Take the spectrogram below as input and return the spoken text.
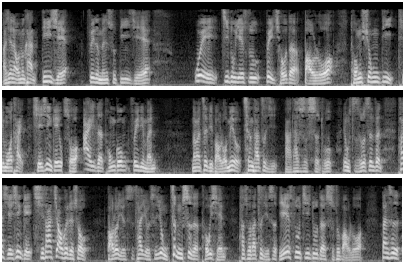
啊。现在我们看第一节《腓利门书》第一节。为基督耶稣被囚的保罗同兄弟提摩太写信给所爱的同工菲利门。那么这里保罗没有称他自己啊，他是使徒，用使徒的身份。他写信给其他教会的时候，保罗有时他有时用正式的头衔，他说他自己是耶稣基督的使徒保罗。但是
